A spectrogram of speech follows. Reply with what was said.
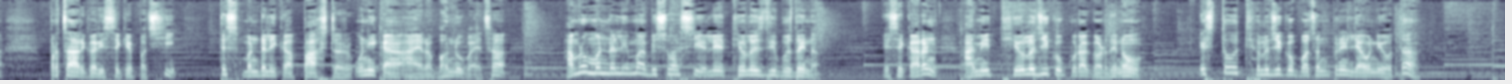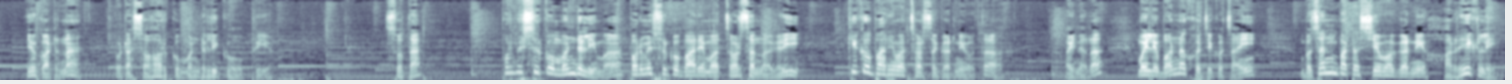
प्रचार गरिसकेपछि त्यस मण्डलीका पास्टर उनी कहाँ आएर भन्नुभएछ हाम्रो मण्डलीमा विश्वासीहरूले थियोलोजी बुझ्दैन। यसै कारण हामी थियोलोजीको कुरा गर्दैनौँ। यस्तो थियोलोजीको वचन पनि ल्याउने हो त? यो घटना एउटा सहरको मण्डलीको हो प्रिय। श्रोता परमेश्वरको मण्डलीमा परमेश्वरको बारेमा चर्चा नगरी के को बारेमा चर्चा गर्ने हो त? होइन र? मैले भन्न खोजेको चाहिँ वचनबाट सेवा गर्ने हरेकले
